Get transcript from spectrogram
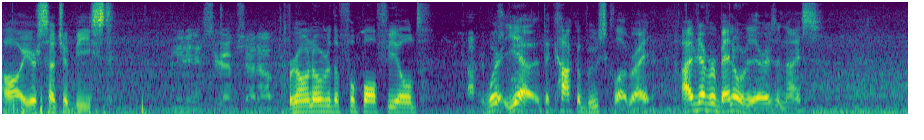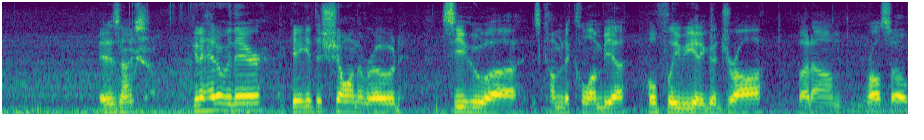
Oh, you're such a beast. I need an Instagram shout out. We're going over the football field. Where? Yeah, the Cockaboose Club, right? I've never been over there. Is it nice? It is nice. Gonna head over there. Gonna get this show on the road. See who uh, is coming to Columbia. Hopefully, we get a good draw. But um, we're also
